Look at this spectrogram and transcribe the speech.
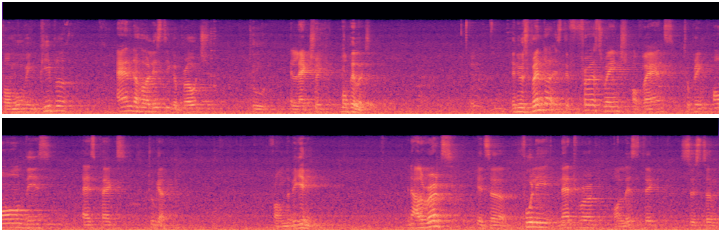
for moving people and a holistic approach to electric mobility. The new Sprinter is the first range of vans to bring all these aspects together from the beginning. In other words, it's a fully networked, holistic system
